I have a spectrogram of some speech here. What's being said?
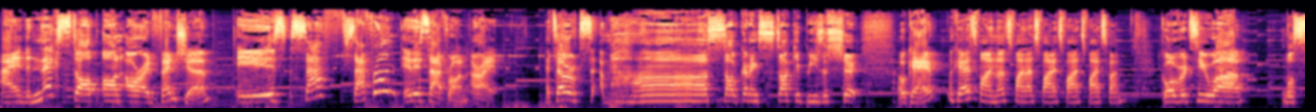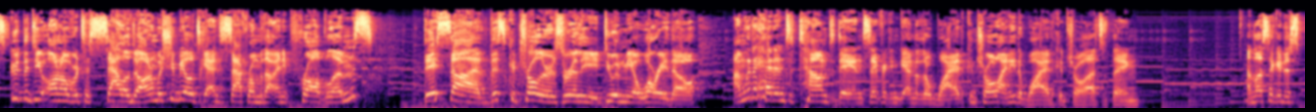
and the next stop on our adventure is Saf Saffron? It is Saffron. All right. It's over. Uh, stop getting stuck, you piece of shit. Okay, okay, that's fine. That's fine. That's fine. It's fine. It's fine. It's fine. Go over to. uh We'll scoot the dude on over to Celadon. We should be able to get into Saffron without any problems. This uh this controller is really doing me a worry though. I'm gonna head into town today and see if I can get another wired control. I need a wired control. That's the thing. Unless I can just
